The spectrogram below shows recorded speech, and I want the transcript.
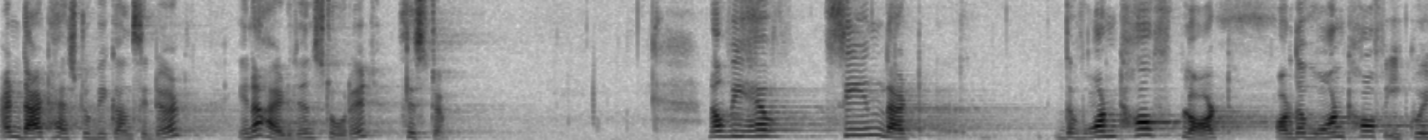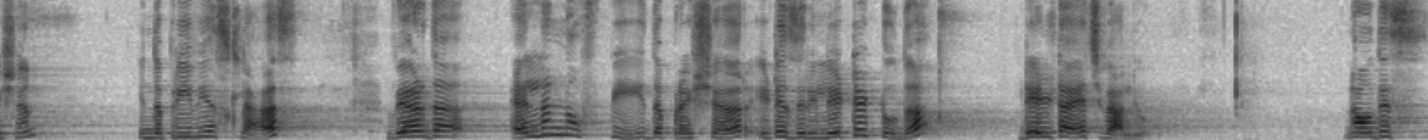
and that has to be considered in a hydrogen storage system. Now we have seen that the van 't Hoff plot or the van 't Hoff equation in the previous class where the ln of P the pressure it is related to the delta H value. Now this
